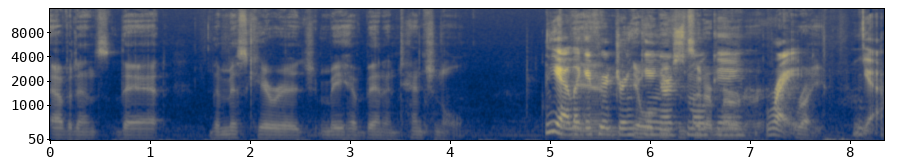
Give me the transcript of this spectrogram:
evidence that the miscarriage may have been intentional. yeah like if you're drinking or smoking murder. right Right. Yeah.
